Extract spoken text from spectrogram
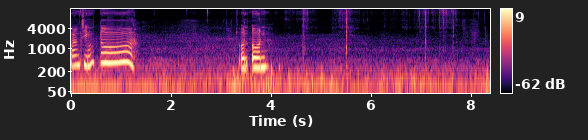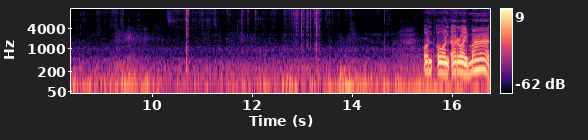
ฟังชิงตัวโอนโอนอ่อนๆอร่อยมาก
